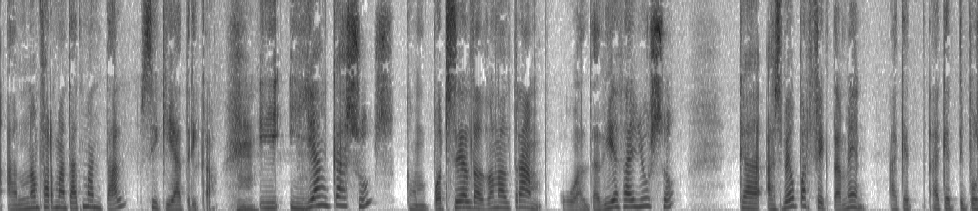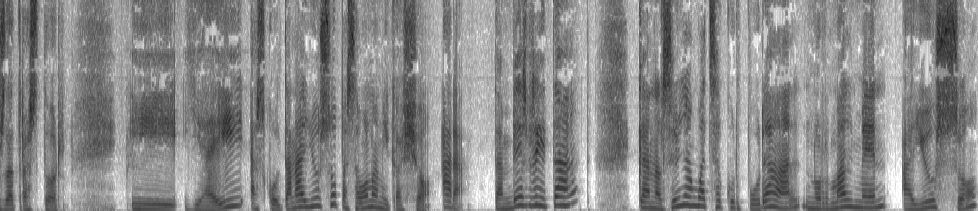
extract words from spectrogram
en una enfermetat mental psiquiàtrica. Mm. I, I hi ha casos, com pot ser el de Donald Trump o el de Díaz Ayuso, que es veu perfectament aquest, aquest tipus de trastorn. I, I ahir, escoltant Ayuso, passava una mica això. Ara, també és veritat que en el seu llenguatge corporal, normalment, Ayuso,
